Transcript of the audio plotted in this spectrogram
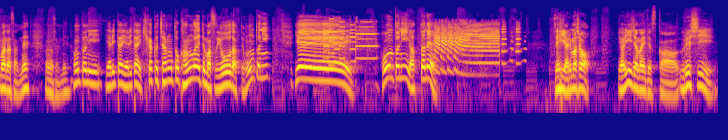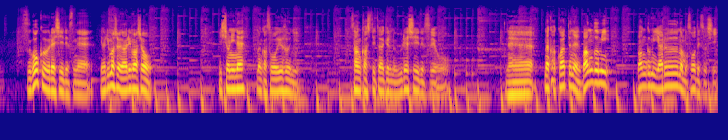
マナさんね。マナさんね。本当にやりたいやりたい企画ちゃんと考えてますよ。だって本当に。イエーイ。本当にやったね。ぜひやりましょう。いやいいじゃないですか。嬉しい。すごく嬉しいですね。やりましょうやりましょう。一緒にねなんかそういう風に参加していただけるの嬉しいですよ。ねなんかこうやってね番組番組やるのもそうですし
